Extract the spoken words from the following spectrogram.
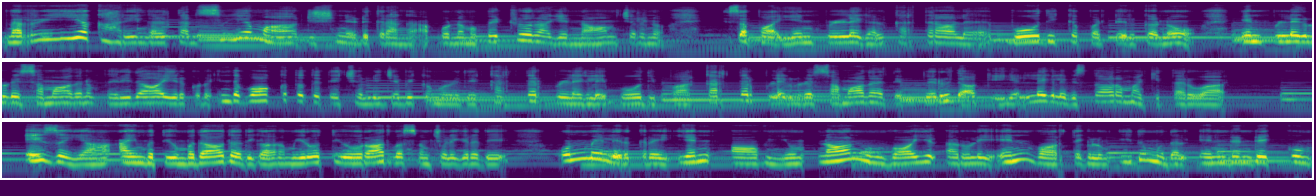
நிறைய காரியங்கள் தன் சுயமாக டிசிஷன் எடுக்கிறாங்க. அப்போ நம்ம பெற்றோராகிய நாம் சொல்லணும். இசப்பா என் பிள்ளைகள் கர்த்தரால் போதிக்கப்பட்டிருக்கணும். என் பிள்ளைகளுடைய சமாதானம் பெரிதாக இருக்கணும். இந்த வாக்குத்தத்தத்தை சொல்லி ஜெபிக்கும் பொழுது கர்த்தர் பிள்ளைகளை போதிப்பார். கர்த்தர் பிள்ளைகளுடைய சமாதானத்தை பெரிதாக்கி எல்லைகளை விஸ்தாரமாக்கி தருவார். ஏசையா ஐம்பத்தி ஒன்பதாவது அதிகாரம் இருபத்தி ஓராவது வசனம் சொல்கிறது உண்மையில் இருக்கிற என் ஆவியும் நான் உன் வாயில் அருளி என் வார்த்தைகளும் இது முதல் என்றென்றைக்கும்.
